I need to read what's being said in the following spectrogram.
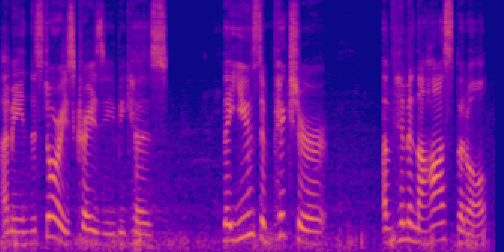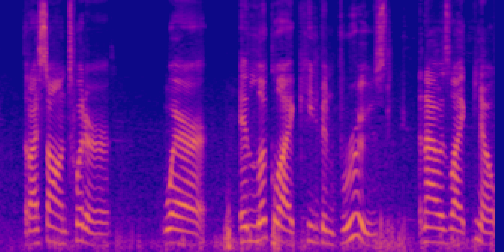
I mean, the story's crazy because they used a picture of him in the hospital that I saw on Twitter where it looked like he'd been bruised. And I was like, you know,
